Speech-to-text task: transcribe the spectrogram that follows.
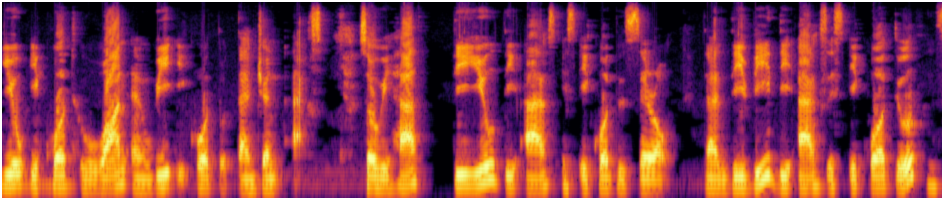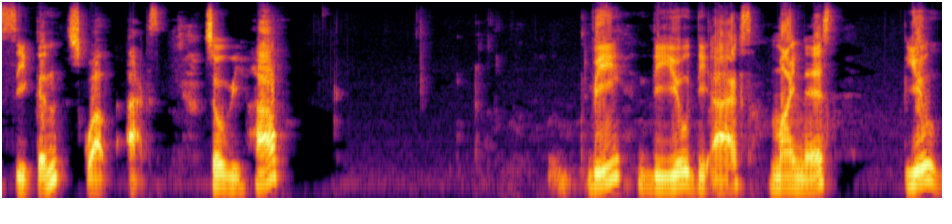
u equal to 1 and v equal to tangent x. So we have du dx is equal to 0. Then dv dx is equal to secant squared x. So we have v du dx minus u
